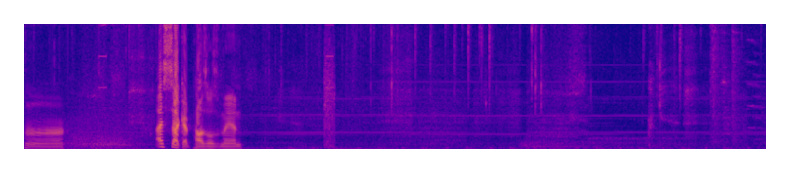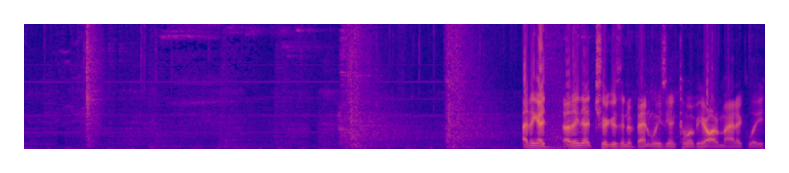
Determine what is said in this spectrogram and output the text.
Hmm. I suck at puzzles, man. I think I I think that triggers an event when he's gonna come over here automatically.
